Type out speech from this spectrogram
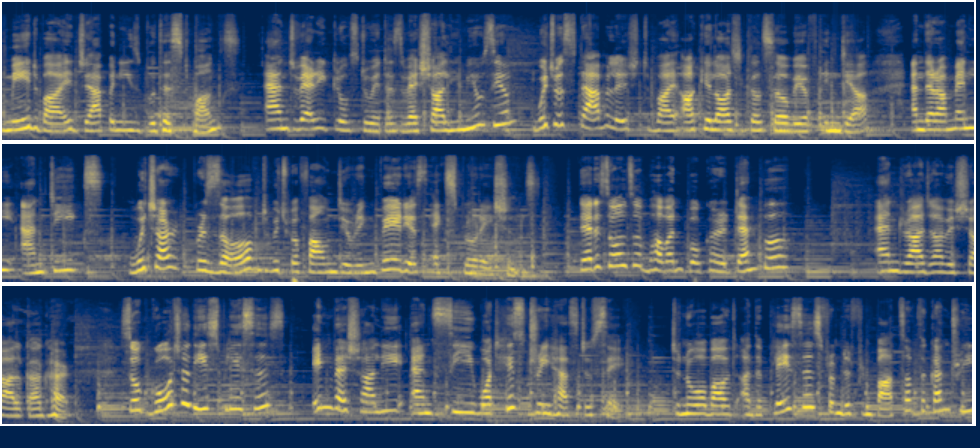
made by Japanese Buddhist monks. And very close to it is Vaishali Museum, which was established by Archaeological Survey of India. And there are many antiques which are preserved, which were found during various explorations. There is also Bawan Pokhar Temple and Raja Vishal Ka. So go to these places in Vaishali and see what history has to say. To know about other places from different parts of the country,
